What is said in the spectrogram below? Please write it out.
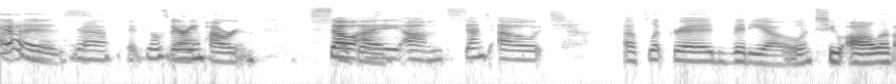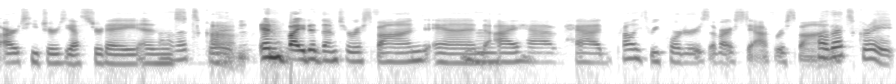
app, isn't. Yeah. it feels very Yeah. empowering. So. I um, sent out a Flipgrid video to all of our teachers yesterday and Oh, that's great. um, invited them to respond. And Mhm. I have had probably three quarters of our staff respond. oh, that's great.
